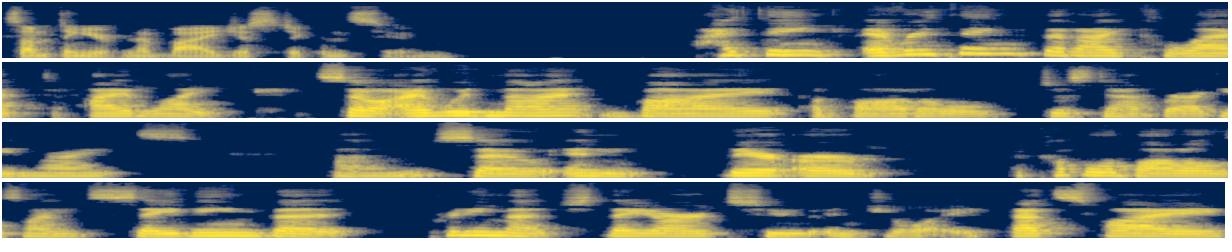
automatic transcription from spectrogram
something you're going to buy just to consume? I think everything that I collect, I like. So I would not buy a bottle just to have bragging rights. Um, so, and there are a couple of bottles I'm saving, but pretty much they are to enjoy. That's why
